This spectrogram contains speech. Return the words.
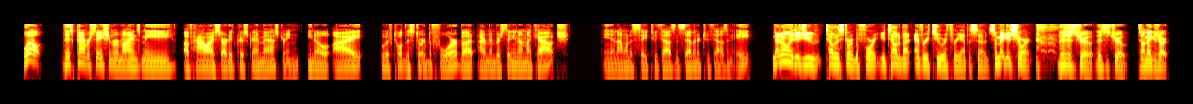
Well, this conversation reminds me of how I started Chris Graham Mastering. You know, I we've told this story before, but I remember sitting on my couch in I want to say 2007 or 2008. Not only did you tell this story before, you tell it about every two or three episodes. So make it short. this is true. This is true. So I'll make it short.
